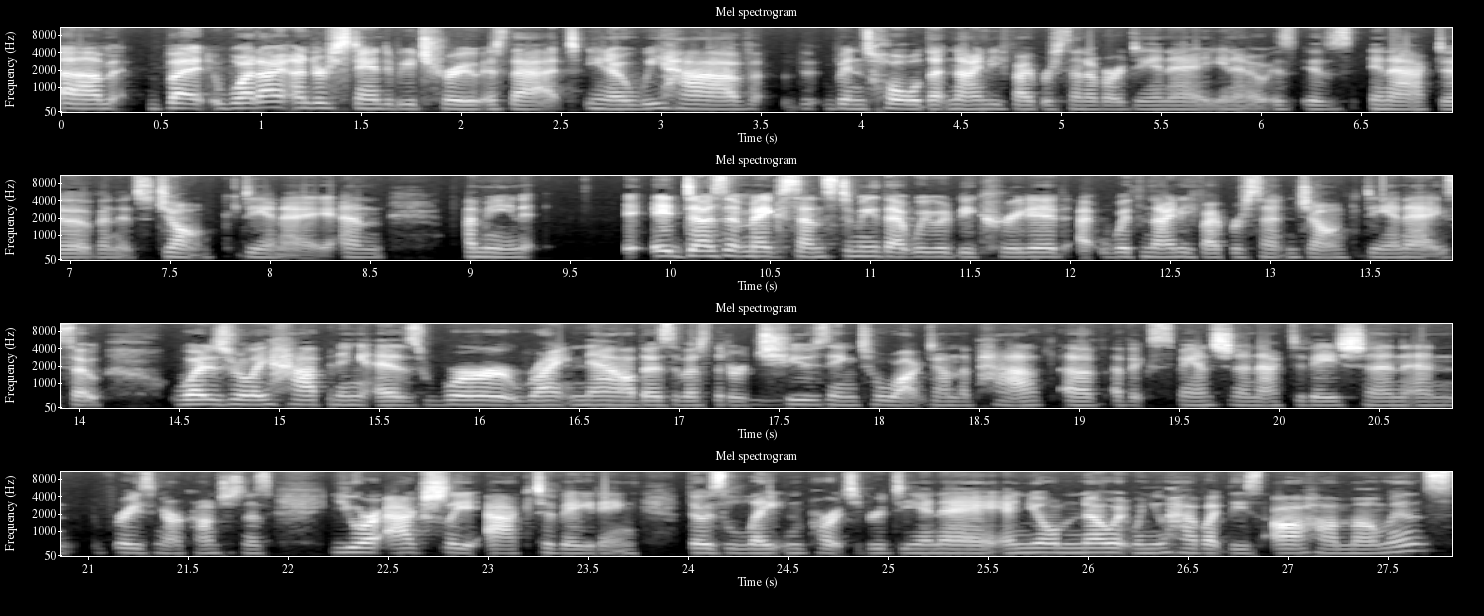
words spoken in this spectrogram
um, but what I understand to be true is that, you know, we have been told that 95% of our DNA, you know, is, is inactive and it's junk DNA. And I mean, it doesn't make sense to me that we would be created with 95% junk DNA. So, what is really happening is we're right now, those of us that are mm-hmm. choosing to walk down the path of, of expansion and activation and raising our consciousness, you are actually activating those latent parts of your DNA. And you'll know it when you have like these aha moments.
